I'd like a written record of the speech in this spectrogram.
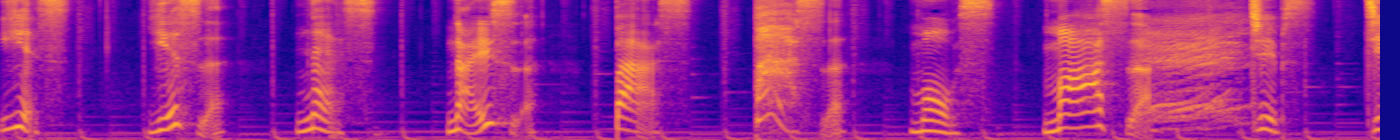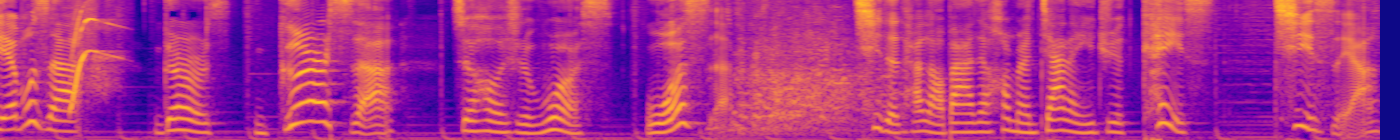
Yes，Yes，Nice，Bus，Bus，Mouse，Mouse，Jeeps，杰 Girls，Girls，最后是 Worse，我死，气得他老爸在后面加了一句 kiss，气死呀！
